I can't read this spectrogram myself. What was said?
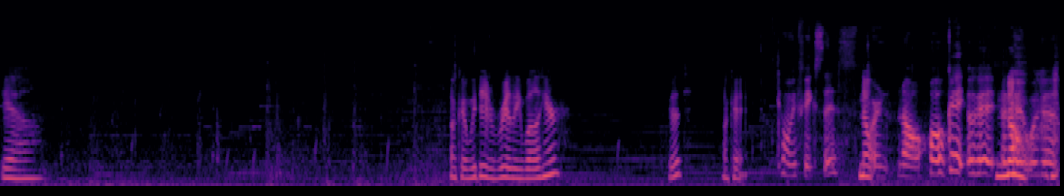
Yeah. Okay, we did really well here. Good. Okay. Can we fix this? No. Or no. Okay, okay, okay, No. we're good.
